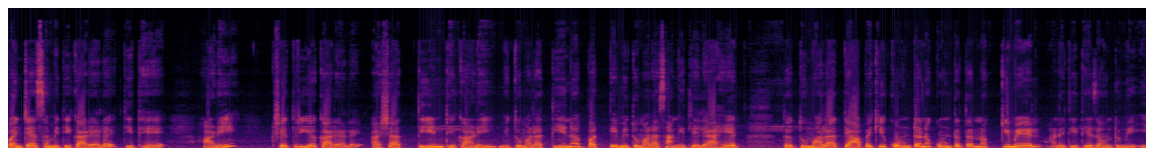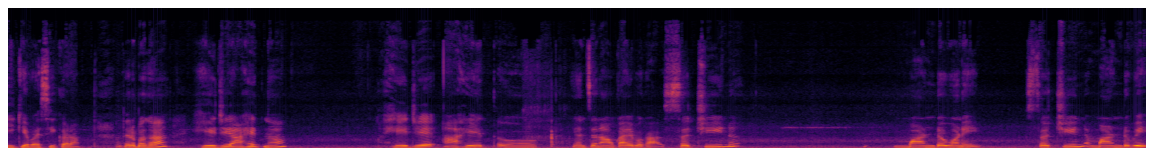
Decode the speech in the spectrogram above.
पंचायत समिती कार्यालय तिथे आणि क्षेत्रीय कार्यालय. अशा तीन ठिकाणी मी तुम्हाला तीन पत्ते मी तुम्हाला सांगितलेले आहेत. तर तुम्हाला त्यापैकी कोणतं ना कोणतं तर नक्की मिळेल आणि तिथे जाऊन तुम्ही ई के वाय सी करा. तर बघा हे जे आहेत ना हे जे आहेत यांचं नाव काय बघा? सचिन मांडवणे. सचिन मांडवे.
